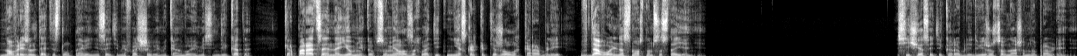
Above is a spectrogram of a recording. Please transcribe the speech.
Но в результате столкновений с этими фальшивыми конвоями синдиката корпорация наемников сумела захватить несколько тяжелых кораблей в довольно сносном состоянии. Сейчас эти корабли движутся в нашем направлении.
